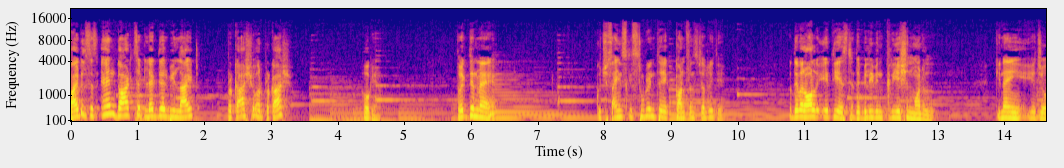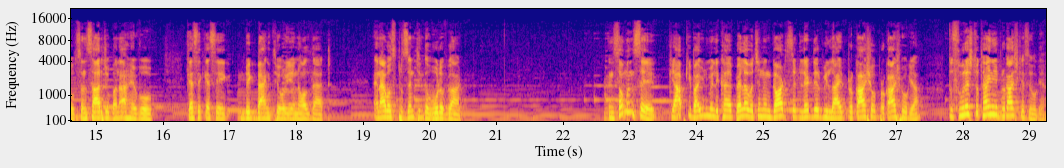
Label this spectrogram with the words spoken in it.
बाइबल से and God said let there be light प्रकाश और प्रकाश हो गया तो एक दिन मैं कुछ साइंस के स्टूडेंट थे, एक कॉन्फ्रेंस चल रही थी। They were all atheist they believe in creation model कि नहीं, ये जो संसार जो बना है, वो कैसे कैसे big bang theory and all that and I was presenting the word of God and someone said कि आपकी बाइबल में लिखा है, पहला वचन and God said let there be light प्रकाश और प्रकाश हो गया। तो सूरज तो था ही नहीं प्रकाश कैसे हो गया?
